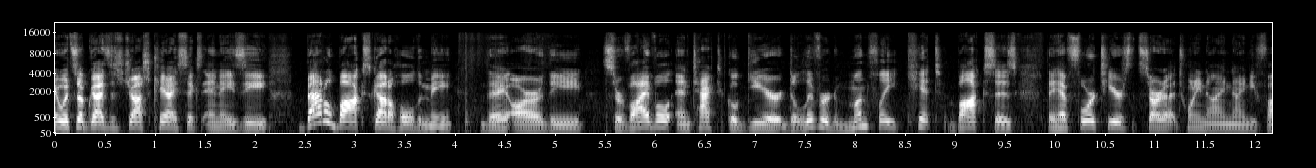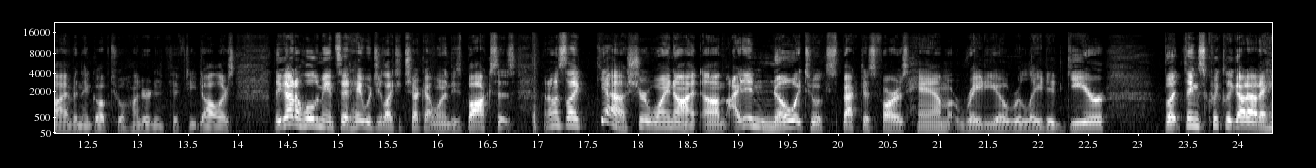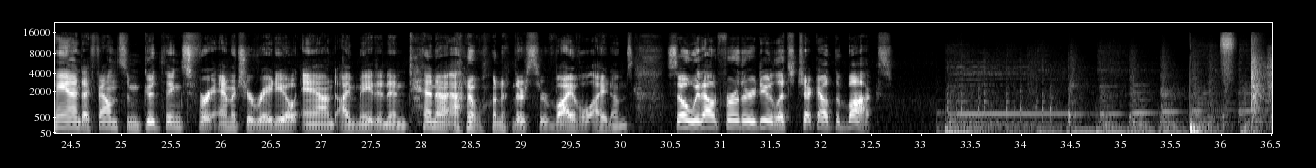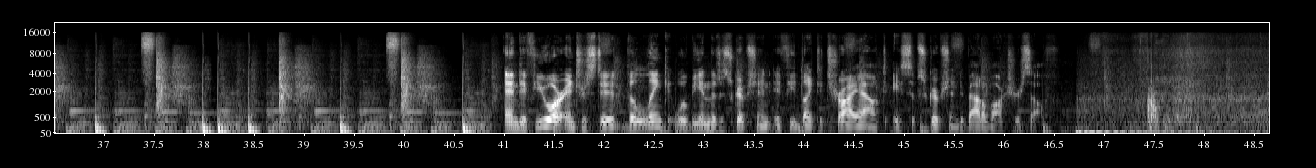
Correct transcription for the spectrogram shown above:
Hey, what's up, guys? It's Josh KI6NAZ. BattleBox got a hold of me. They are the survival and tactical gear delivered monthly kit boxes. They have four tiers that start at $29.95 and they go up to $150. They got a hold of me and said, hey, would you like to check out one of these boxes? And I was like, yeah, sure, why not? Um, I didn't know what to expect as far as ham radio related gear. But things quickly got out of hand. I found some good things for amateur radio, and I made an antenna out of one of their survival items. So without further ado, let's check out the box. And if you are interested, the link will be in the description if you'd like to try out a subscription to BattleBox yourself.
